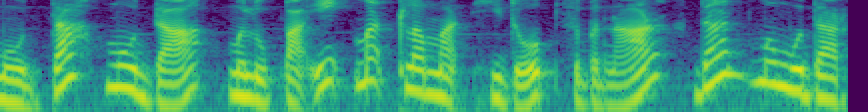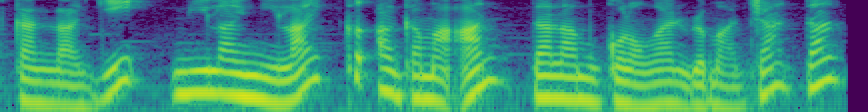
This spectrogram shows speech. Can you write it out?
mudah-mudah melupai matlamat hidup sebenar dan memudarkan lagi nilai-nilai keagamaan dalam golongan remaja dan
